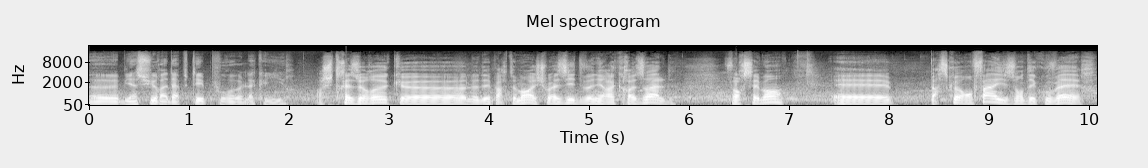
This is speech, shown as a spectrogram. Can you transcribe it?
bien sûr, adapté pour l'accueillir. Je suis très heureux que le département ait choisi de venir à Creuswald, forcément, parce qu'enfin ils ont découvert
